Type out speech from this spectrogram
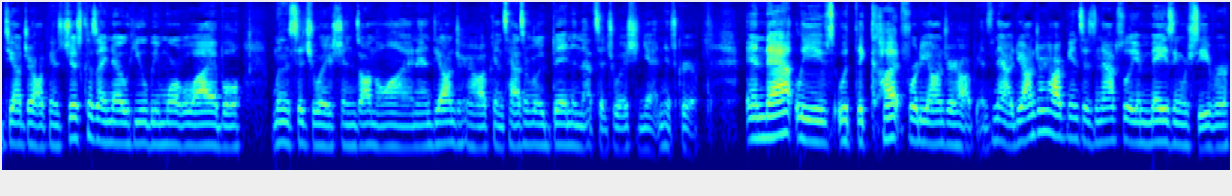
DeAndre Hopkins just because I know he will be more reliable when the situation's on the line. And DeAndre Hopkins hasn't really been in that situation yet in his career. And that leaves with the cut for DeAndre Hopkins. Now, DeAndre Hopkins is an absolutely amazing receiver.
